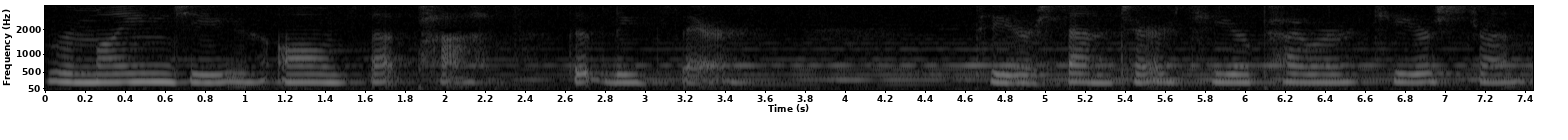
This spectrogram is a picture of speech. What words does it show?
remind you of that path that leads there to your center, to your power, to your strength.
